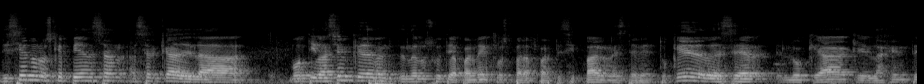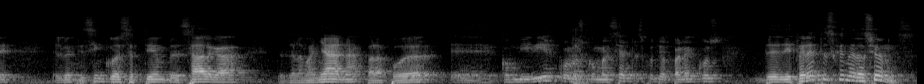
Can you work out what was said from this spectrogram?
diciéndonos qué piensan acerca de la motivación que deben tener los jutiapanecos para participar en este evento. ¿Qué debe ser lo que haga que la gente el 25 de septiembre salga desde la mañana para poder eh, convivir con los comerciantes jutiapanecos de diferentes generaciones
